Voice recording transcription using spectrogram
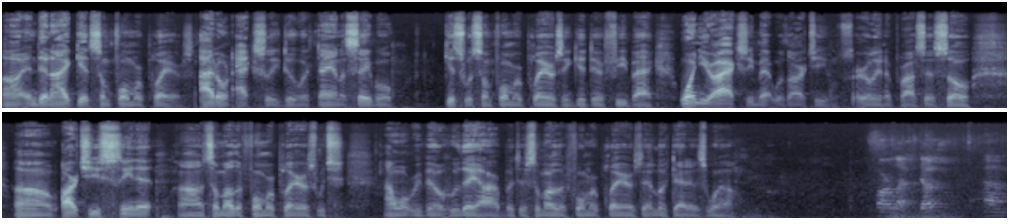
uh, and then I get some former players. I don't actually do it. Diana Sabau gets with some former players and get their feedback. One year I actually met with Archie, it was early in the process. So uh, Archie's seen it, uh, some other former players, which I won't reveal who they are, but there's some other former players that looked at it as well. Far left, Doug? Um,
